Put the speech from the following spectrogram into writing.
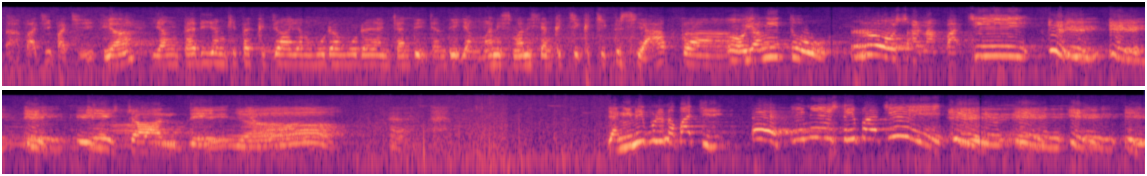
Nah, pakcik, pakcik. Ya? Yang tadi yang kita kejar yang muda-muda, yang cantik-cantik, yang manis-manis, yang kecil-kecil itu siapa? Oh, yang itu. Ros anak Pak Cik. Ih, ih, ih, ih, cantiknya. Yang ini pun anak pakcik. Eh, ini istri Pak Cik. Ih, ih, ih, ih.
